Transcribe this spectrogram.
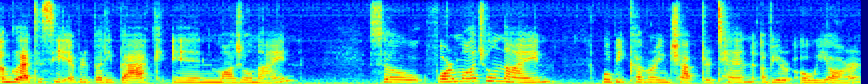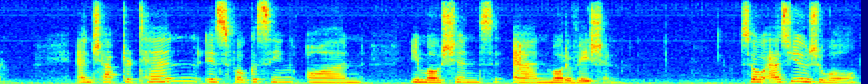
I'm glad to see everybody back in Module 9. So for Module 9, we'll be covering Chapter 10 of your OER, and Chapter 10 is focusing on emotions and motivation. So as usual,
